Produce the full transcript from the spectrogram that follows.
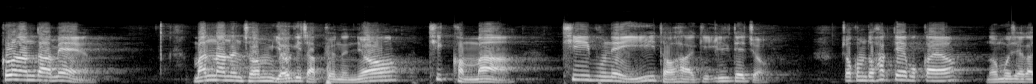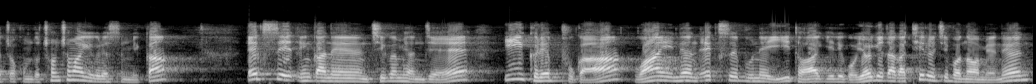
그러고 난 다음에 만나는 점 여기 좌표는요. t, t분의 2 더하기 1 되죠. 조금 더 확대해 볼까요? 너무 제가 조금 더 촘촘하게 그렸습니까? X 그러니까는 지금 현재 이 그래프가 y는 x분의 2 더하기 1이고 여기다가 t를 집어넣으면은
